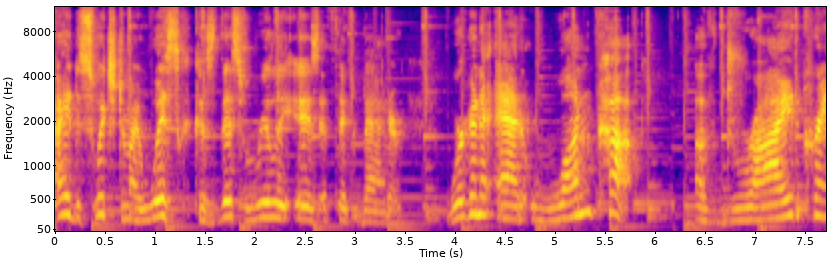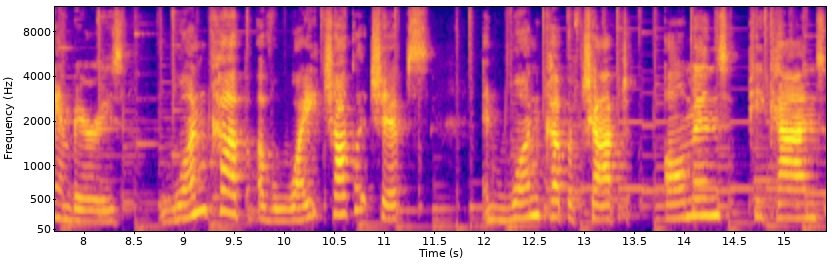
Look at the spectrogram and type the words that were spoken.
I had to switch to my whisk because this really is a thick batter. We're gonna add one cup of dried cranberries, one cup of white chocolate chips, and one cup of chopped almonds, pecans,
